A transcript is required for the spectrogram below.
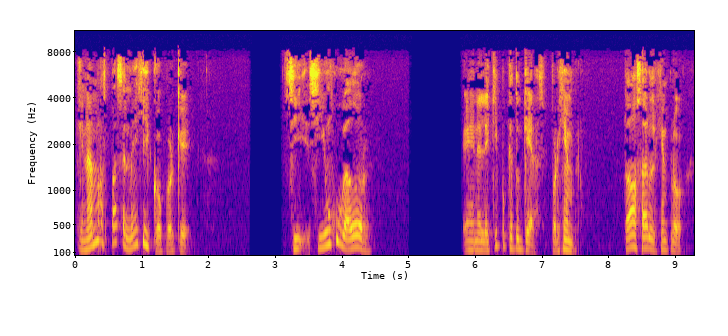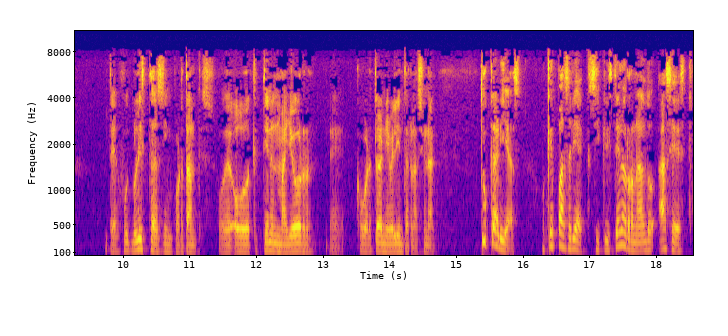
que nada más pasa en México, porque si, si un jugador en el equipo que tú quieras, por ejemplo, vamos a dar el ejemplo de futbolistas importantes o, que tienen mayor eh, cobertura a nivel internacional. ¿Tú qué harías? ¿O qué pasaría si Cristiano Ronaldo hace esto?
